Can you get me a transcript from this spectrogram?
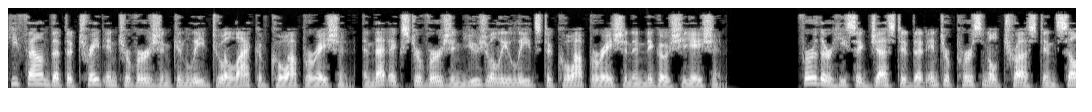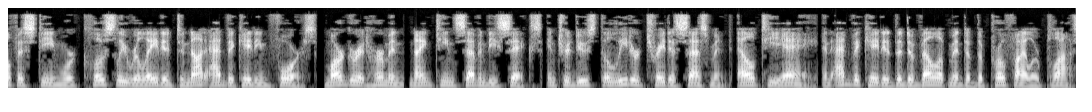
He found that the trait introversion can lead to a lack of cooperation, and that extroversion usually leads to cooperation and negotiation. Further he suggested that interpersonal trust and self-esteem were closely related to not advocating force. Margaret Hermann 1976 introduced the Leader Trait Assessment (LTA) and advocated the development of the Profiler Plus.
